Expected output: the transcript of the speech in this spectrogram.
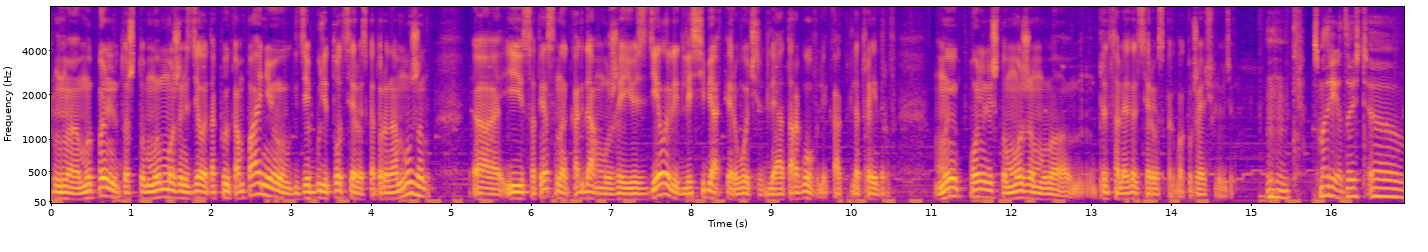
мы поняли то, что мы можем сделать такую компанию, где будет тот сервис, который нам нужен, а, и, соответственно, когда мы уже ее сделали для себя, в первую очередь, для торговли, как для трейдеров, мы поняли, что можем а, предоставлять этот сервис как бы окружающим людям. Угу. Смотри, то есть э,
